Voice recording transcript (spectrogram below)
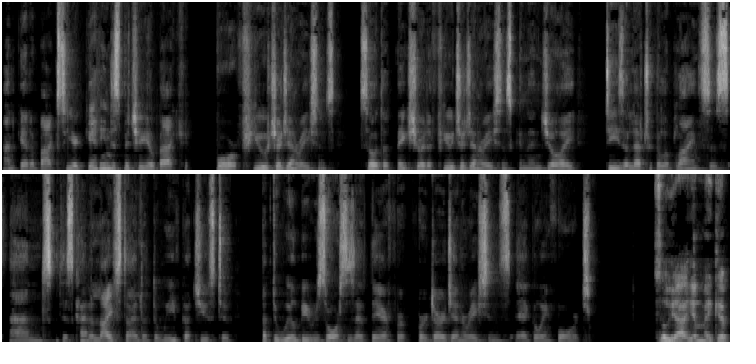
and get it back. So you're getting this material back for future generations so that make sure that future generations can enjoy these electrical appliances and this kind of lifestyle that we've got used to, that there will be resources out there for, for their generations uh, going forward. So yeah, you make a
